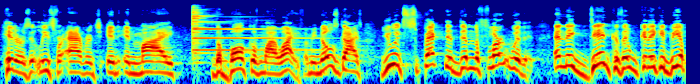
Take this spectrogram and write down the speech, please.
hitters, at least for average, in, in my the bulk of my life. I mean, those guys, you expected them to flirt with it. And they did because they, they could be up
